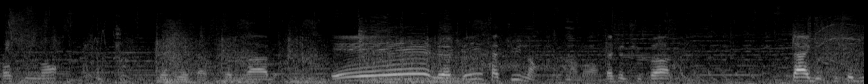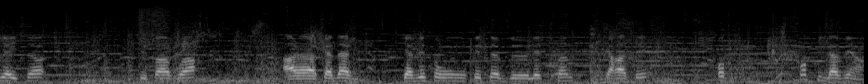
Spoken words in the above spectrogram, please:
Tranquillement. Bien joué, ça, spot grab. Et le B, ça tue Non, non, non, ça je ne tue pas. Tag qui fait du Aïssa. Il ne pas avoir. Ah là Kadaj qui avait son setup de left front karaté. Je pense, qu'il l'avait, hein.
